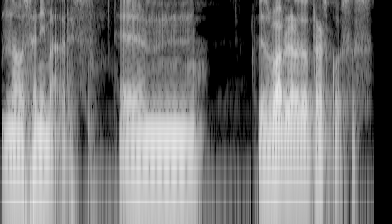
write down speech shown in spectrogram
no sé ni madres. Em, les voy a hablar de otras cosas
